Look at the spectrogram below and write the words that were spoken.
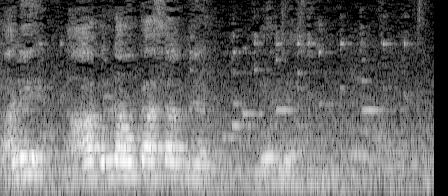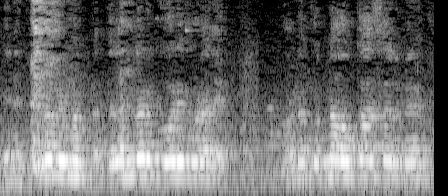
కానీ నాకున్న అవకాశాలు మీరు నేను చేస్తాను. నేను ఇప్పుడున్న మిమ్మల్ని పెద్దలందరూ కోరి కూడా లేదు మనకున్న అవకాశాలు మేరకు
